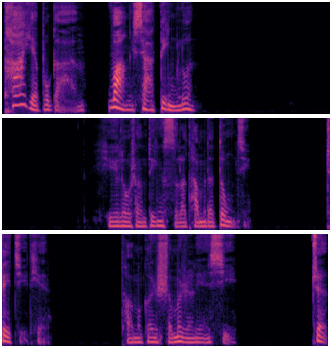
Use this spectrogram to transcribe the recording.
他也不敢妄下定论。一路上盯死了他们的动静，这几天，他们跟什么人联系，朕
